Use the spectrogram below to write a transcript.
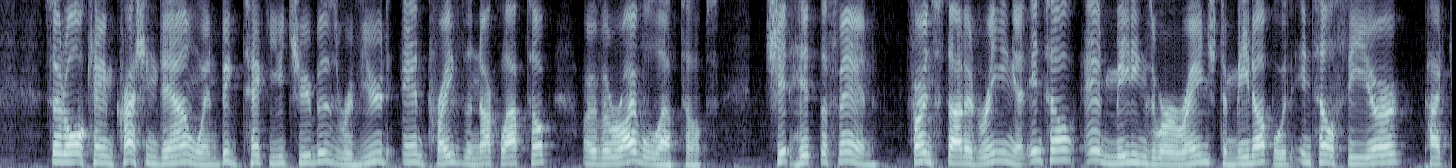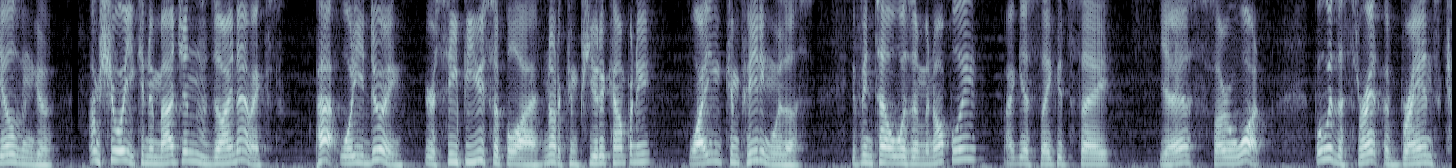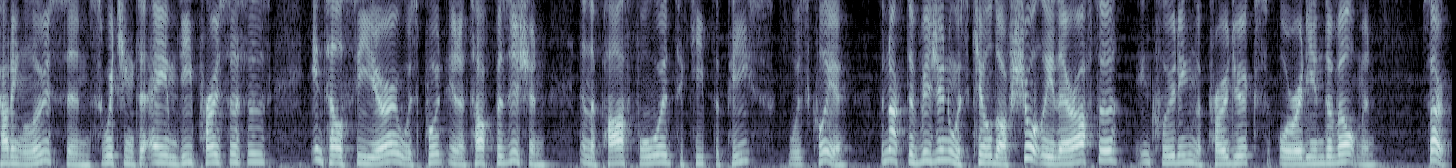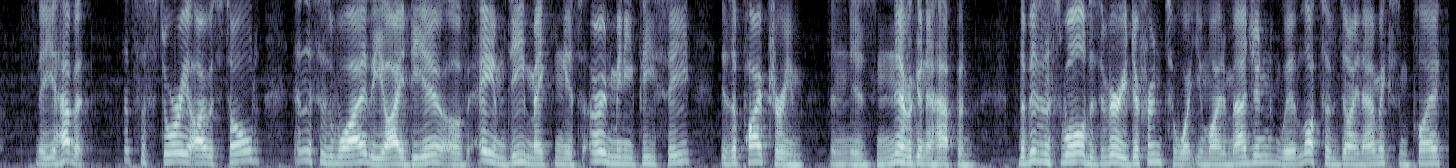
So it all came crashing down when big tech YouTubers reviewed and praised the NUC laptop over rival laptops. Shit hit the fan. Phones started ringing at Intel and meetings were arranged to meet up with Intel CEO Pat Gelsinger. I'm sure you can imagine the dynamics. Pat, what are you doing? You're a CPU supplier, not a computer company. Why are you competing with us? If Intel was a monopoly, I guess they could say, yes, so what? But with the threat of brands cutting loose and switching to AMD processors, Intel CEO was put in a tough position and the path forward to keep the peace was clear. The NUC division was killed off shortly thereafter, including the projects already in development. So, there you have it. That's the story I was told, and this is why the idea of AMD making its own mini PC is a pipe dream and is never going to happen. The business world is very different to what you might imagine, with lots of dynamics in play,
